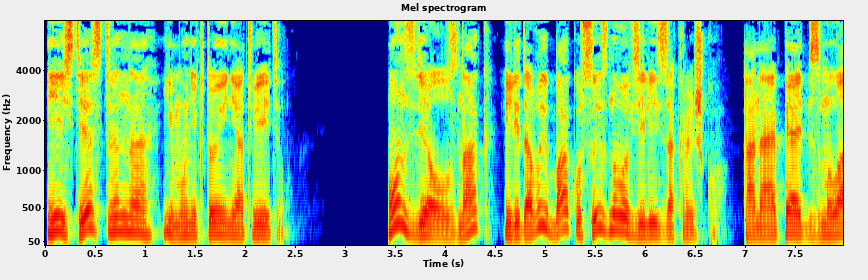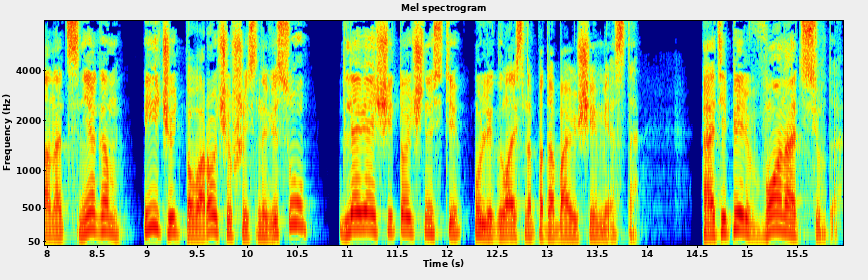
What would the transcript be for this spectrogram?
Естественно, ему никто и не ответил. Он сделал знак, и рядовые Баку сызново взялись за крышку. Она опять взмыла над снегом, и, чуть поворочившись на весу, для вящей точности, улеглась на подобающее место. «А теперь вон отсюда!»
